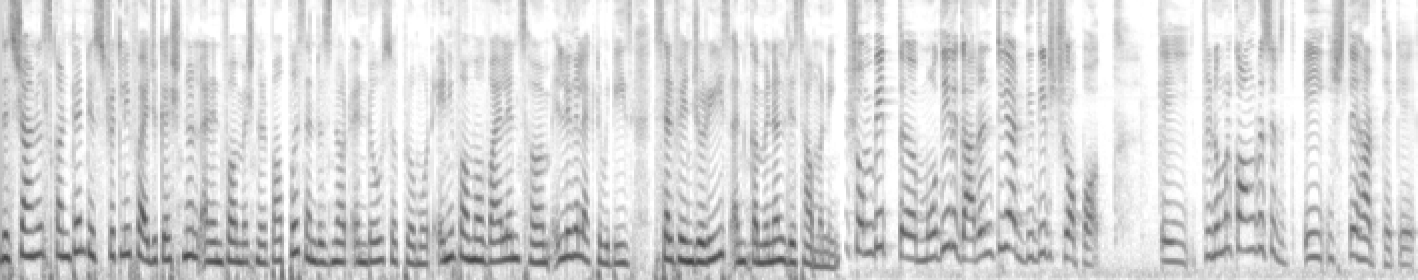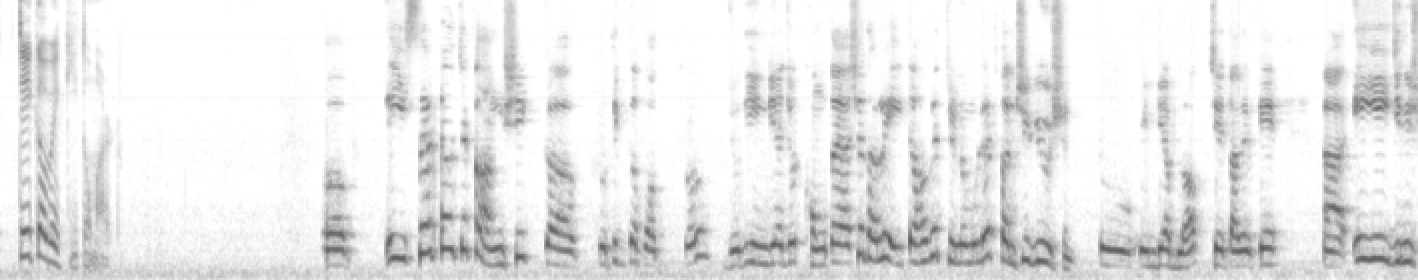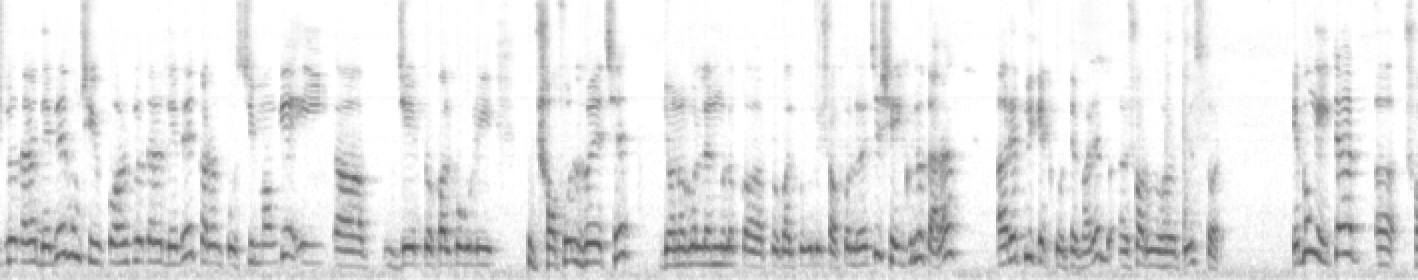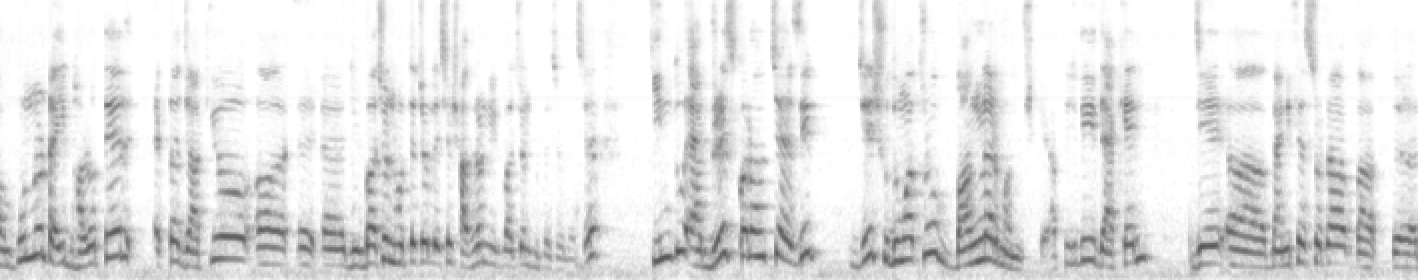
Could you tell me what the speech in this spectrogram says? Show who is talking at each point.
Speaker 1: This channel's content is strictly for educational and informational purpose and does not endorse or promote any form of violence, harm, illegal activities, self-injuries and communal disharmony.
Speaker 2: সম্বিত মোদির guarantee আর দিদির শপথ এই তৃণমূল কংগ্রেসের এই ইশতেহার থেকে take away কি তোমার
Speaker 3: এই ইসরায়েলটা হচ্ছে একটা আংশিক আহ, প্রতিজ্ঞাপত্র যদি ইন্ডিয়া জোট ক্ষমতায় আসে তাহলে এইটা হবে তৃণমূলের কন্ট্রিবিউশন টু ইন্ডিয়া ব্লক যে তাদেরকে এই এই জিনিসগুলো তারা দেবে এবং সেই উপহারগুলো তারা দেবে, কারণ পশ্চিমবঙ্গে এই যে প্রকল্পগুলি খুব সফল হয়েছে, জনকল্যাণমূলক প্রকল্পগুলি সফল হয়েছে, সেইগুলো তারা রেপ্লিকেট করতে পারে সর্বভারতীয় স্তরে। এবং এটা সম্পূর্ণটাই ভারতের একটা জাতীয় নির্বাচন হতে চলেছে, সাধারণ নির্বাচন হতে চলেছে, কিন্তু অ্যাড্রেস করা হচ্ছে অ্যাজ ইফ যে শুধুমাত্র বাংলার মানুষকে। আপনি যদি দেখেন যে ম্যানিফেস্টোটা বা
